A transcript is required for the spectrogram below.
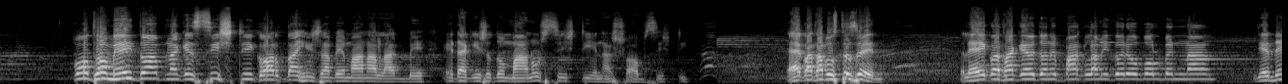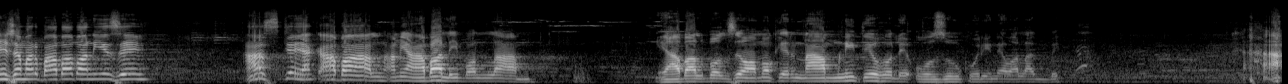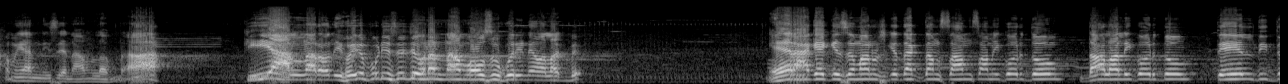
প্রথমেই তো আপনাকে সৃষ্টিকর্তা হিসাবে মানা লাগবে। এটা কি শুধু মানুষ সৃষ্টি না সব সৃষ্টি? এক কথা বুঝতেছেন? তাহলে এই কথা কেউ যেন পাগলামি করেও বলবেন না, যে দেশ আমার বাবা বানিয়েছে। আজকে এক আবাল, আমি আবালই বললাম। এ আবাল বলছে, অমকের নাম নিতে হলে অজু করে নেওয়া লাগবে। আমি আর নিচে নামলাম না! কি আল্লাহর অলি হয়ে পড়েছে যে ওনার নাম অজু করে নেওয়া লাগবে? এর আগে কিছু মানুষকে দেখতাম সামসামি করতো, দালালি করতো, তেল দিত,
